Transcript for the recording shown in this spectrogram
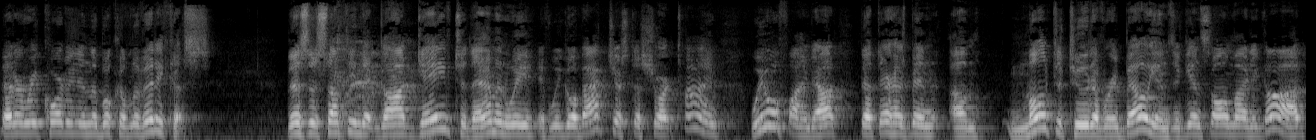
that are recorded in the book of Leviticus. This is something that God gave to them, and we, if we go back just a short time, we will find out that there has been a multitude of rebellions against Almighty God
